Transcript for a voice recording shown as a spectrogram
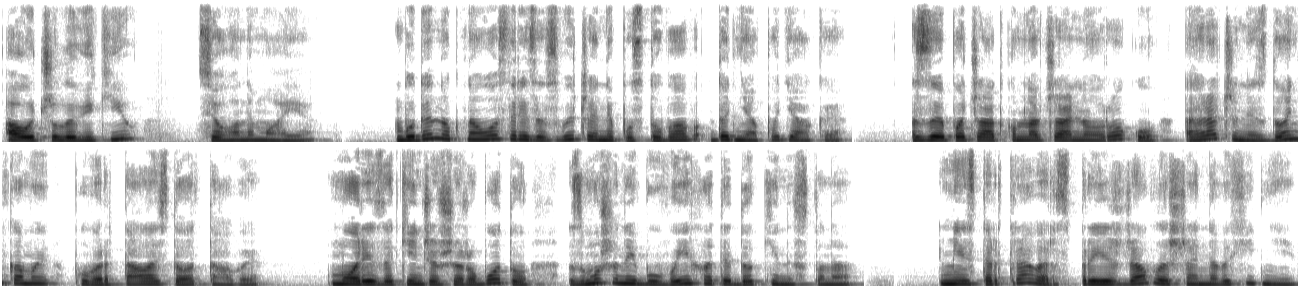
А у чоловіків цього немає. Будинок на озері зазвичай не пустував до Дня подяки. З початком навчального року Гречини з доньками поверталась до Отави. Морі, закінчивши роботу, змушений був виїхати до Кінгстона. Містер Треверс приїжджав лише на вихідні,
